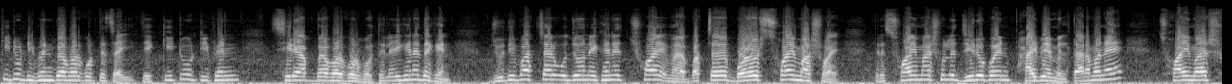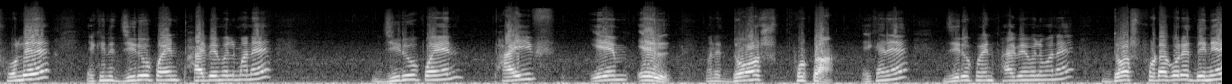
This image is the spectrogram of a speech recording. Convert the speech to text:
কিটু টিফেন ব্যবহার করতে চাই, যে কিটু টিফেন সিরাপ ব্যবহার করব, তাহলে এখানে দেখেন, যদি বাচ্চার ওজন এখানে ছয় বাচ্চার বয়স ছয় মাস হয়, তাহলে ছয় মাস হলে জিরো পয়েন্ট ফাইভ এম তার মানে ছয় মাস হলে এখানে জিরো পয়েন্ট ফাইভ এম মানে zero point five M L মানে দশ ফোঁটা। এখানে জিরো পয়েন্ট ফাইভ এম মানে দশ ফোঁটা করে দিনে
